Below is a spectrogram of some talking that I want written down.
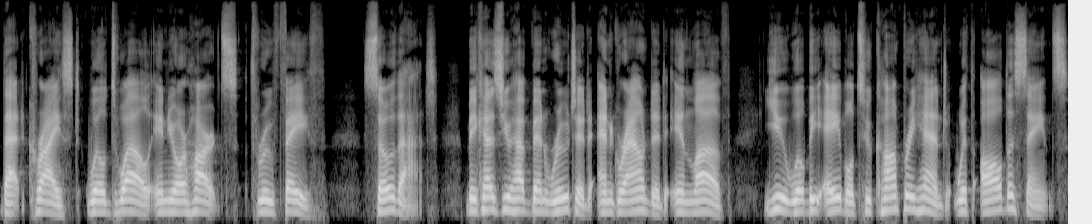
that Christ will dwell in your hearts through faith, so that, because you have been rooted and grounded in love, you will be able to comprehend with all the saints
